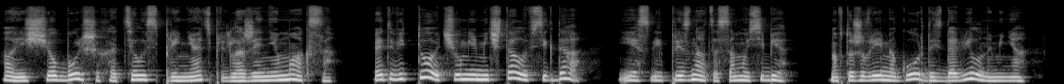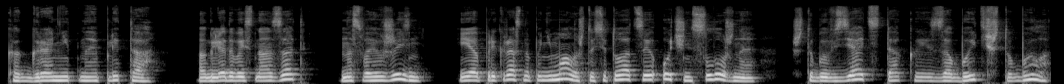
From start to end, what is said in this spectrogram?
а еще больше хотелось принять предложение Макса. Это ведь то, о чем я мечтала всегда, если признаться самой себе. Но в то же время гордость давила на меня, как гранитная плита. Оглядываясь назад, на свою жизнь, я прекрасно понимала, что ситуация очень сложная, чтобы взять так и забыть, что было.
